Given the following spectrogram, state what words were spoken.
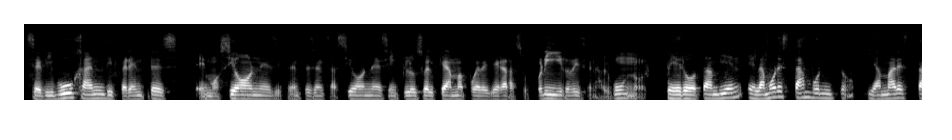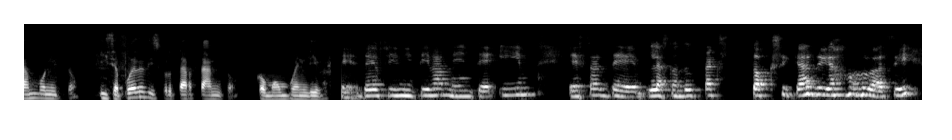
se dibujan diferentes emociones, diferentes sensaciones, incluso el que ama puede llegar a sufrir, dicen algunos, pero también el amor es tan bonito y amar es tan bonito y se puede disfrutar tanto como un buen libro. definitivamente. Y estas de las conductas tóxicas, digámoslo así,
